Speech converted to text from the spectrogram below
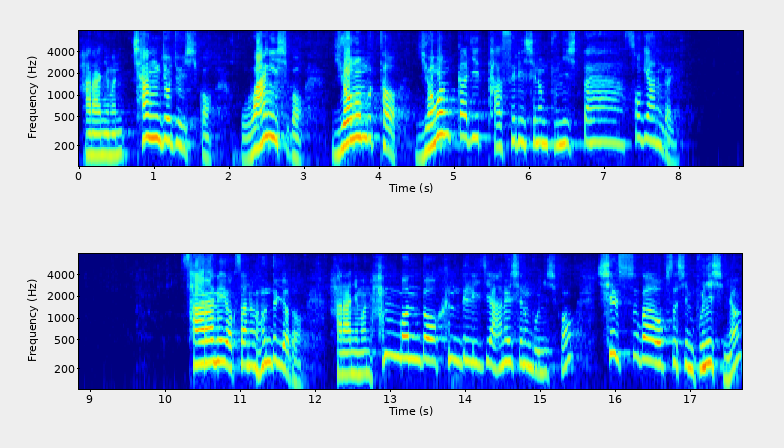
하나님은 창조주이시고 왕이시고 영원부터 영원까지 다스리시는 분이시다 소개하는 거예요. 사람의 역사는 흔들려도 하나님은 한 번도 흔들리지 않으시는 분이시고 실수가 없으신 분이시며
